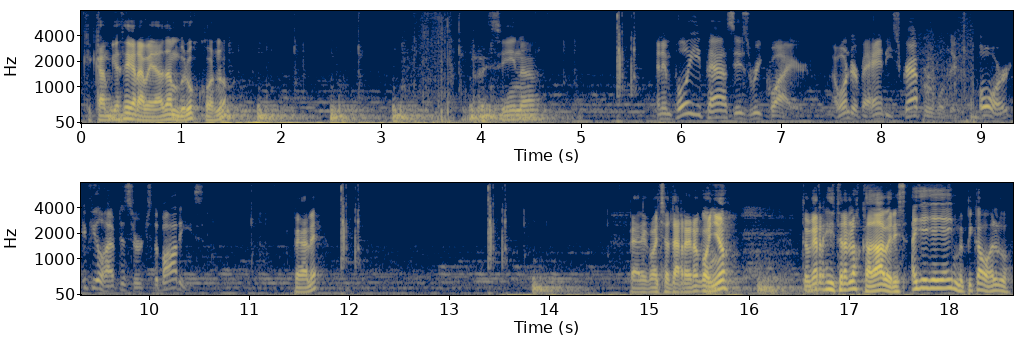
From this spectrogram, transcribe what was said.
Qué cambios de gravedad tan bruscos, ¿no? Resina An employee pass is required. I wonder if a handy scrapper will do, or if you'll have to search the bodies. Pégale. Pégale con el chatarrero, coño. Tengo que registrar los cadáveres. Ay, ay, ay, ay, me he picado algo.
